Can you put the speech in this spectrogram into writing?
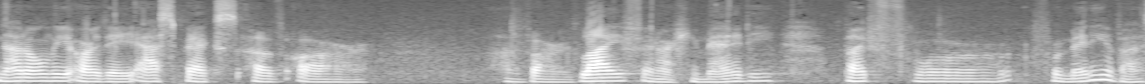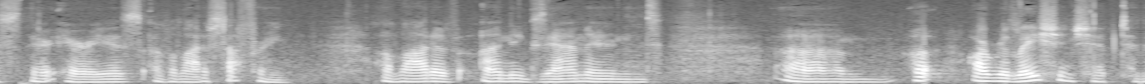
not only are they aspects of our of our life and our humanity, but for, for many of us, they're areas of a lot of suffering, a lot of unexamined, um, uh, our relationship to,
